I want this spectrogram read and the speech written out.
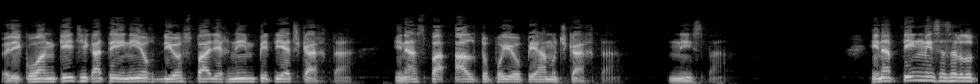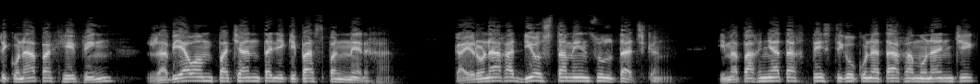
rikuankichik atiniyok Dios palyaknimpi tiachkahta, hinaspa alto poyopi hamuchkahta, nispa. Hinaptingmi sacerdotikunapa jefin, rabiawan pachanta likipaspan nerja, Kay runaqa Diostam insultachkan. Imapaqñataq testigukunataqa munanchik,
